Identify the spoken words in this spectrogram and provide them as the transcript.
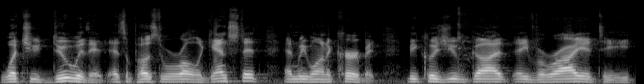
what you do with it, as opposed to we're all against it and we want to curb it, because you've got a variety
